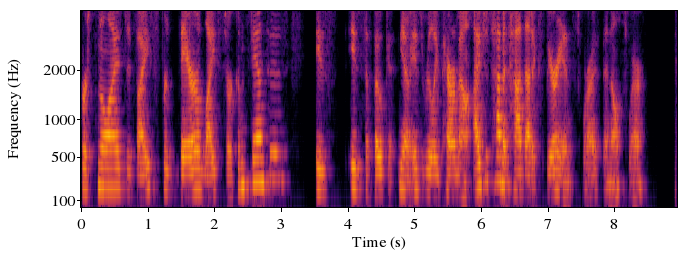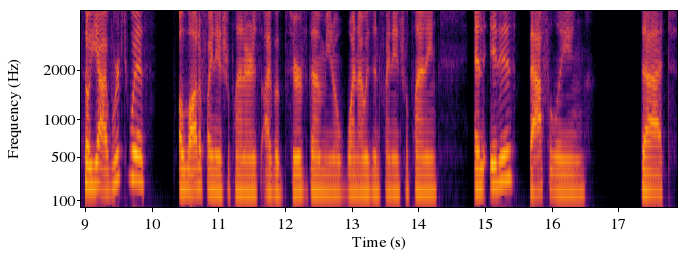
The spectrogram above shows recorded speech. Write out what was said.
personalized advice for their life circumstances is is the focus. You know, is really paramount. I just haven't had that experience where I've been elsewhere. So yeah, I've worked with a lot of financial planners. I've observed them, you know, when I was in financial planning, and it is baffling that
